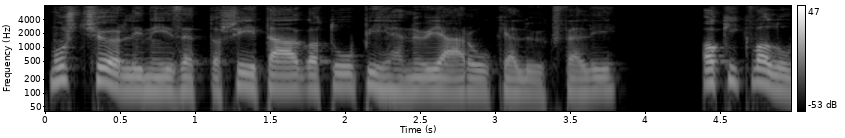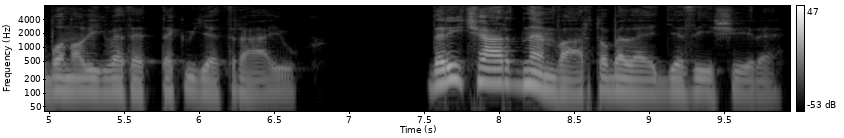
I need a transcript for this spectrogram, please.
Most Shirley nézett a sétálgató, pihenőjárókelők felé, akik valóban alig vetettek ügyet rájuk. De Richard nem várta beleegyezésére.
